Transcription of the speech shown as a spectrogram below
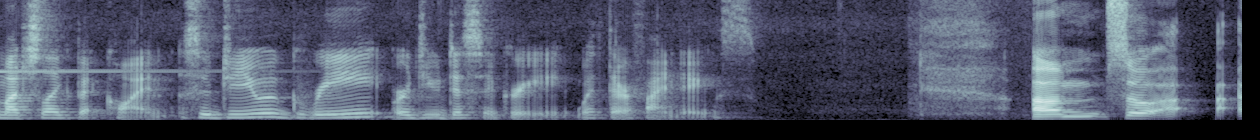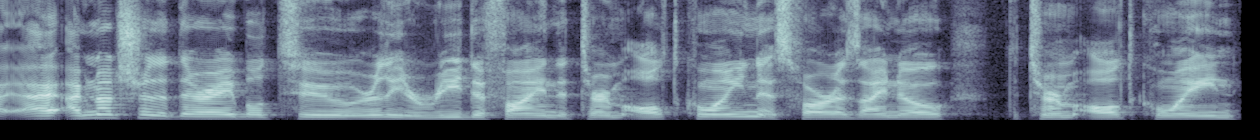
much like Bitcoin. So do you agree or do you disagree with their findings? Um, so I, am not sure that they're able to really redefine the term altcoin. As far as I know, the term altcoin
